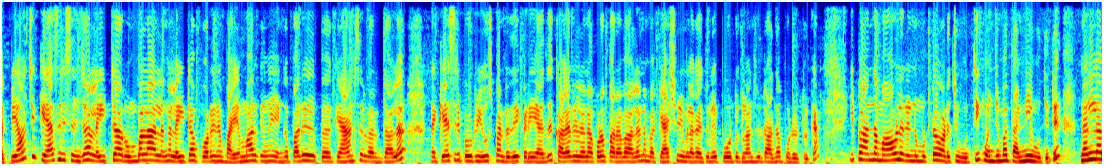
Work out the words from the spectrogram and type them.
எப்பயாச்சும் கேசரி செஞ்சால் லைட்டாக ரொம்பலாம் இல்லைங்க. லைட்டாக போகிறேன் எனக்கு பயமாக இருக்குங்க. எங்கள் பாரு இப்போ கேன்சர் வரதால நான் கேசரி பவுடர் யூஸ் பண்ணுறதே கிடையாது. கலர் இல்லைனா கூட பரவாயில்ல. நம்ம காஷ்மீர் மிளகாய் தூளே போட்டுக்கலாம்னு சொல்லிட்டு அதான் போட்டுட்ருக்கேன். இப்போ அந்த மாவில் ரெண்டு முட்டை உடச்சி ஊற்றி கொஞ்சமாக தண்ணி ஊற்றிட்டு நல்லா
